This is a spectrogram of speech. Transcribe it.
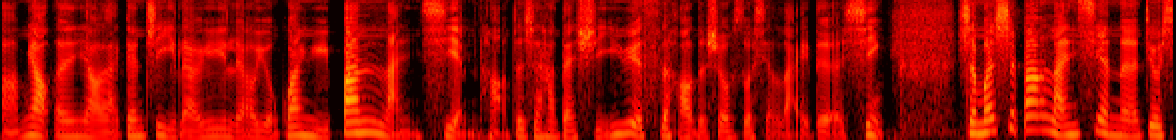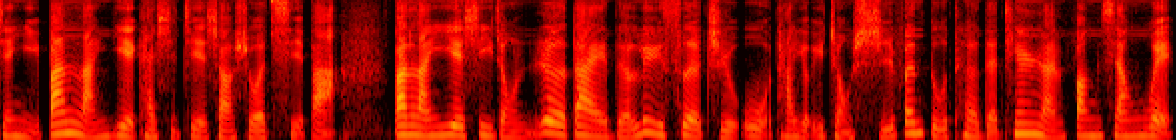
啊，妙恩要来跟志毅聊一聊有关于斑斓线。好，这是他在十一月四号的时候所写来的信。什么是斑斓线呢？就先以斑斓叶开始介绍说起吧。斑斓叶是一种热带的绿色植物，它有一种十分独特的天然芳香味，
